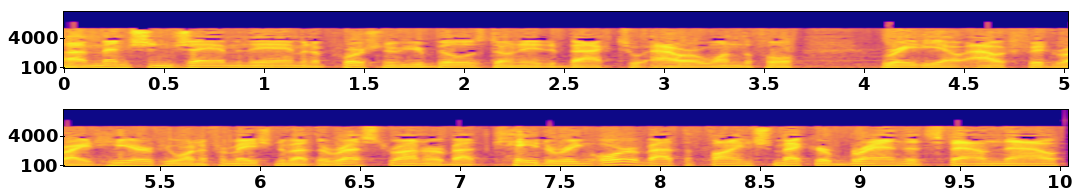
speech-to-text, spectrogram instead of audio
uh, mention JM in the AM, and a portion of your bill is donated back to our wonderful radio outfit right here. If you want information about the restaurant or about catering or about the Feinschmecker brand that's found now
